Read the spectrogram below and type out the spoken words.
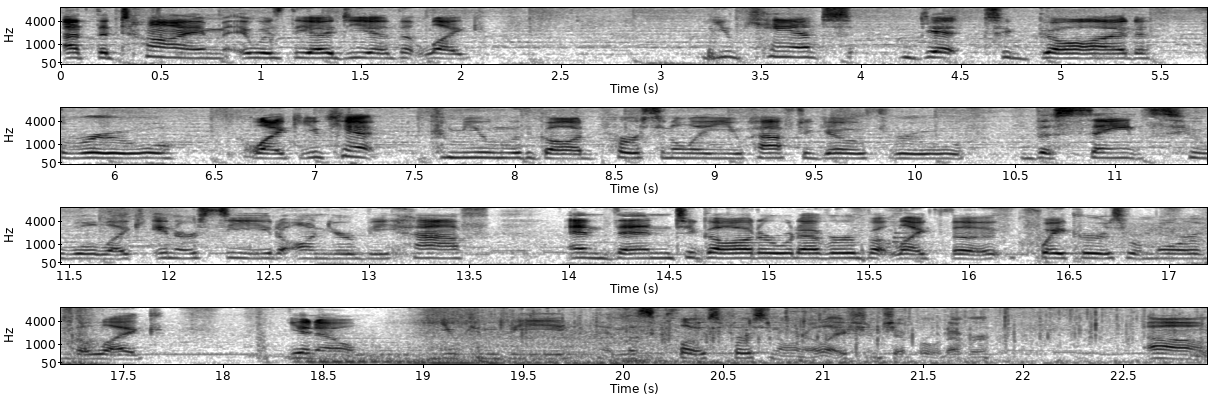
at the time it was the idea that like you can't get to God through, like, you can't commune with God personally. You have to go through the saints who will, like, intercede on your behalf and then to God or whatever. But, like, the Quakers were more of the, like, you know, you can be in this close personal relationship or whatever. Um,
